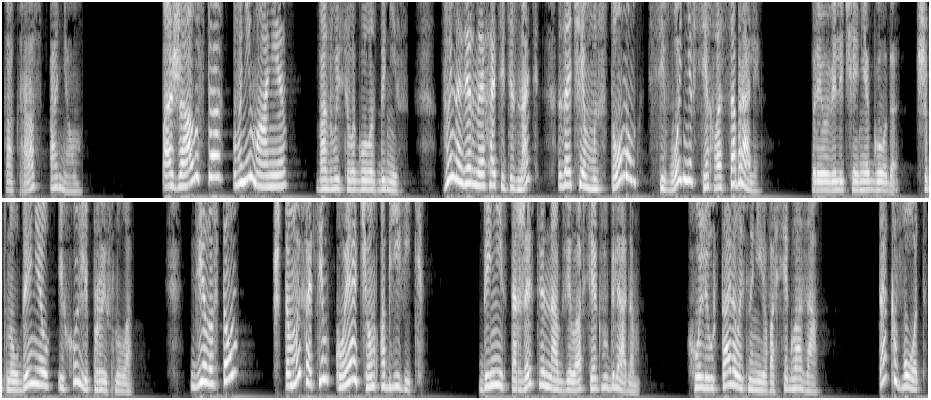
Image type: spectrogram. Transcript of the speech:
как раз о нем. «Пожалуйста, внимание!» — возвысила голос Денис. «Вы, наверное, хотите знать, зачем мы с Томом сегодня всех вас собрали?» «Преувеличение года», — шепнул Дэниел, и Холли прыснула. «Дело в том, что мы хотим кое о чем объявить». Денис торжественно обвела всех взглядом. Холли уставилась на нее во все глаза. Так вот,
